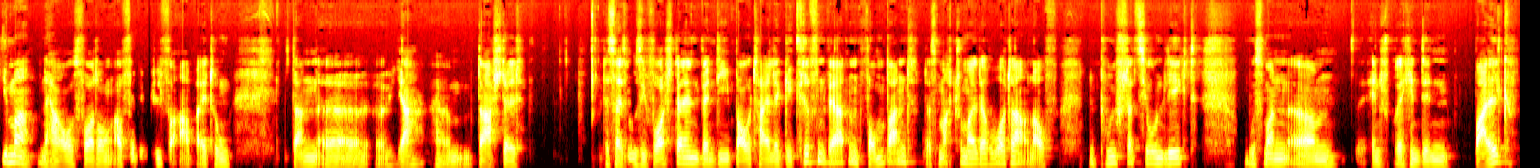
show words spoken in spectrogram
immer eine Herausforderung auch für die Bildverarbeitung dann äh, äh ja, ähm, darstellt. Das heißt, muss ich vorstellen, wenn die Bauteile gegriffen werden vom Band, das macht schon mal der Roboter und auf eine Prüfstation legt, muss man ähm, entsprechend den Balk,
